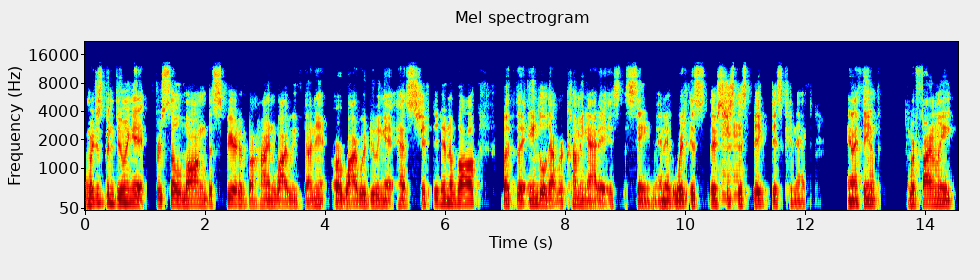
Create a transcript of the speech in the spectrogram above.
and we've just been doing it for so long. The spirit of behind why we've done it or why we're doing it has shifted and evolved, but the angle that we're coming at it is the same. And it we're it's there's just mm-hmm. this big disconnect. And I think yeah. we're finally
